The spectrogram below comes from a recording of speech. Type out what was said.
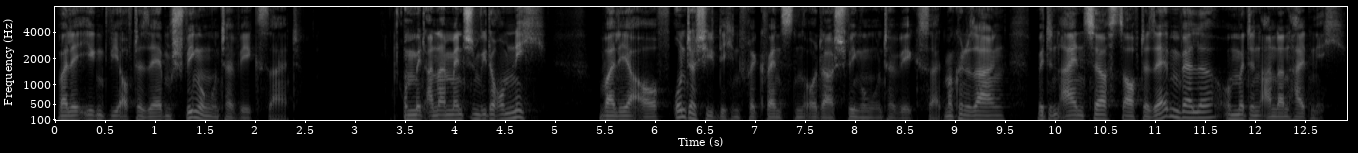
weil ihr irgendwie auf derselben Schwingung unterwegs seid und mit anderen Menschen wiederum nicht, weil ihr auf unterschiedlichen Frequenzen oder Schwingungen unterwegs seid. Man könnte sagen, mit den einen surfst du auf derselben Welle und mit den anderen halt nicht.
